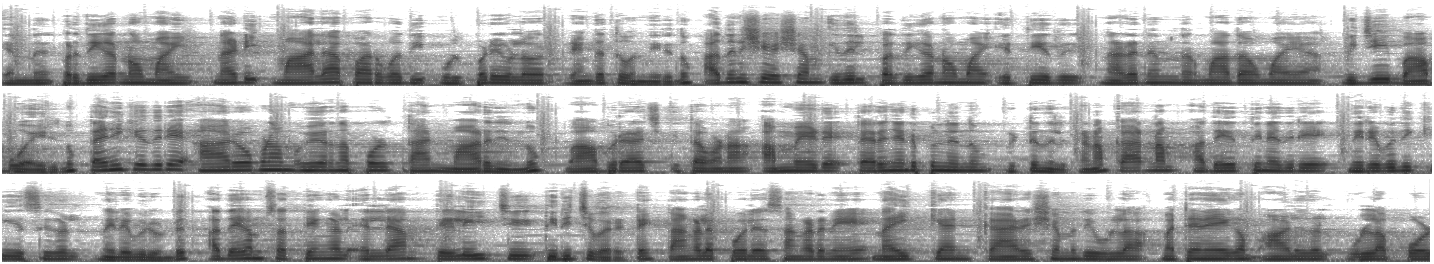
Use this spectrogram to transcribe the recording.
എന്ന് പ്രതികരണവുമായി നടി മാലാ പാർവതി ഉൾപ്പെടെയുള്ളവർ രംഗത്ത് വന്നിരുന്നു. അതിനുശേഷം ഇതിൽ പ്രതികരണവുമായി എത്തിയത് നടനും നിർമ്മാതാവുമായ വിജയ് ബാബു ആയിരുന്നു. തനിക്കെതിരെ ആരോപണം ഉയർന്നപ്പോൾ താൻ മാറി നിന്നു. ബാബുരാജ് ഇത്തവണ അമ്മയുടെ തെരഞ്ഞെടുപ്പിൽ നിന്നും വിട്ടുനിൽക്കണം കാരണം അദ്ദേഹത്തിനെതിരെ നിരവധി കേസുകൾ നിലവിലുണ്ട്. അദ്ദേഹം സത്യങ്ങൾ എല്ലാം തെളിയിച്ച് തിരിച്ചു വരട്ടെ. താങ്കളെപ്പോലെ സംഘടനയെ നയിക്കാൻ കാര്യക്ഷമതയുള്ള മറ്റനേകം ആളുകൾ ഉള്ളപ്പോൾ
